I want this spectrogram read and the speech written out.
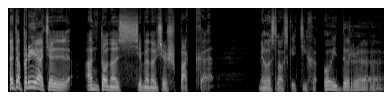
Это приятель Антона Семеновича Шпака. Милославский тихо. Ой, дурак.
